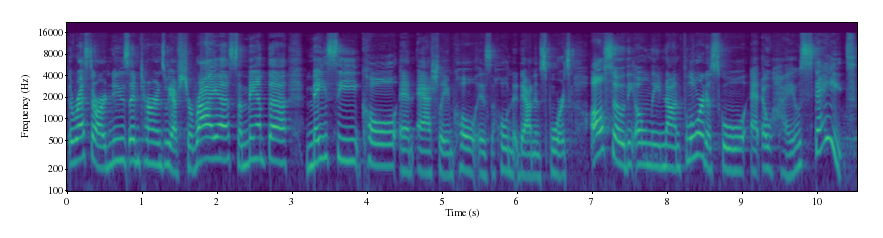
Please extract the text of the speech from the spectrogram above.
The rest are our news interns. We have Shariah, Samantha, Macy, Cole, and Ashley. And Cole is holding it down in sports. Also, the only non Florida school at Ohio State.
